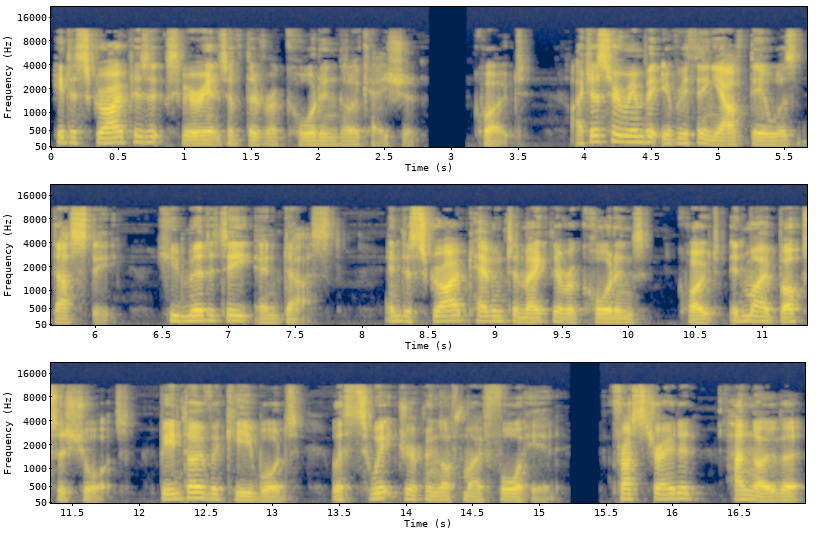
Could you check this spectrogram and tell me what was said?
He described his experience of the recording location. Quote, I just remember everything out there was dusty, humidity and dust, and described having to make the recordings, quote, in my boxer shorts, bent over keyboards, with sweat dripping off my forehead, frustrated, hungover,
